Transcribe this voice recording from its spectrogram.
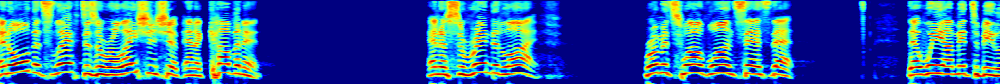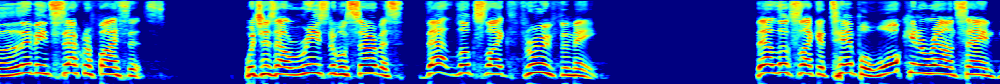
And all that's left is a relationship and a covenant and a surrendered life. Romans 12 1 says that, that we are meant to be living sacrifices, which is our reasonable service. That looks like through for me. That looks like a temple walking around saying,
